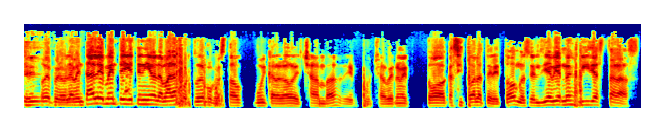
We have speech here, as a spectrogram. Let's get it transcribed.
sí. Oye, pero lamentablemente yo he tenido la mala fortuna porque he estado muy cargado de chamba, de pucha, verme toda, casi toda la Teletón. O sea, el día viernes vi hasta las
